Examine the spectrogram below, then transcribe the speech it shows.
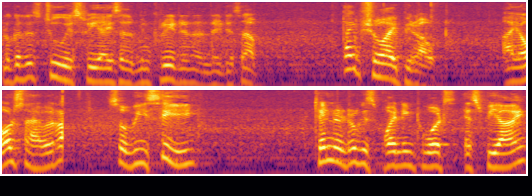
look at this two SVIs have been created and it is up. Type show IP route. I also have a route. So we see 10 network is pointing towards SVI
